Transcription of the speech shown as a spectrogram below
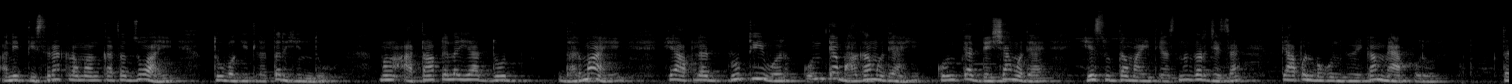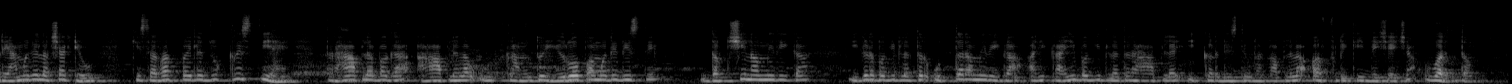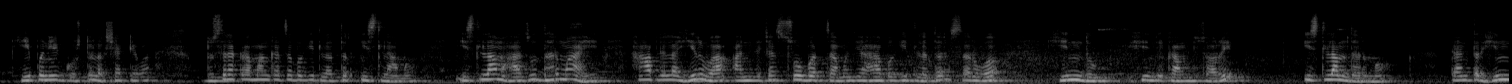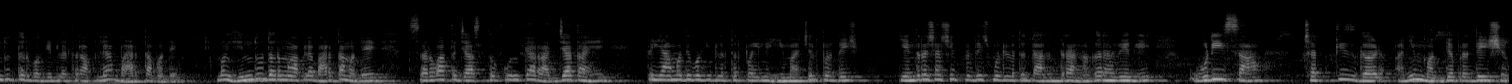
आणि तिसऱ्या क्रमांकाचा जो आहे तो बघितला तर हिंदू. मग आता आपल्याला या दो धर्म आहे हे आपल्या पृथ्वीवर कोणत्या भागामध्ये आहे कोणत्या देशामध्ये आहे हे सुद्धा माहिती असणं गरजेचं आहे. ते आपण बघून घेऊ एका मॅपवरून तर यामध्ये लक्षात ठेवू की सर्वात पहिले जो ख्रिस्ती आहे तर हा आपल्या बघा हा आपल्याला उ- काय म्हणतो युरोपामध्ये दिसते. दक्षिण अमेरिका इकडे बघितलं तर उत्तर अमेरिका आणि काही बघितलं तर हा आपल्या इकडे दिसते उदाहरण आपल्याला आफ्रिकी देशाच्या वर्त. हे पण एक गोष्ट लक्षात ठेवा. दुसऱ्या क्रमांकाचं बघितलं तर इस्लाम. इस्लाम हा जो धर्म आहे हा आपल्याला हिरवा आणि त्याच्या सोबतचा म्हणजे हा बघितलं तर सर्व हिंदू हिंदू का म्हणतो सॉरी इस्लाम धर्म. त्यानंतर हिंदू तर बघितलं तर आपल्या भारतामध्ये. मग हिंदू धर्म आपल्या भारतामध्ये सर्वात जास्त कोणत्या राज्यात आहे? तर यामध्ये बघितलं तर पहिले हिमाचल प्रदेश केंद्रशासित प्रदेश म्हटलं तर दादरा नगर हवेली ओडिसा छत्तीसगड आणि मध्य प्रदेश.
